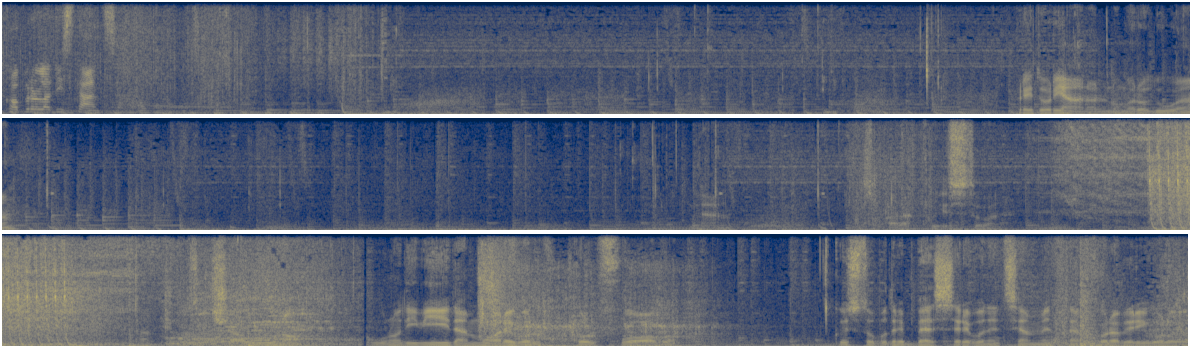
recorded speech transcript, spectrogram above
Copro la distanza. Pretoriano è il numero 2. E muore col, col fuoco. Questo potrebbe essere potenzialmente ancora pericoloso.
